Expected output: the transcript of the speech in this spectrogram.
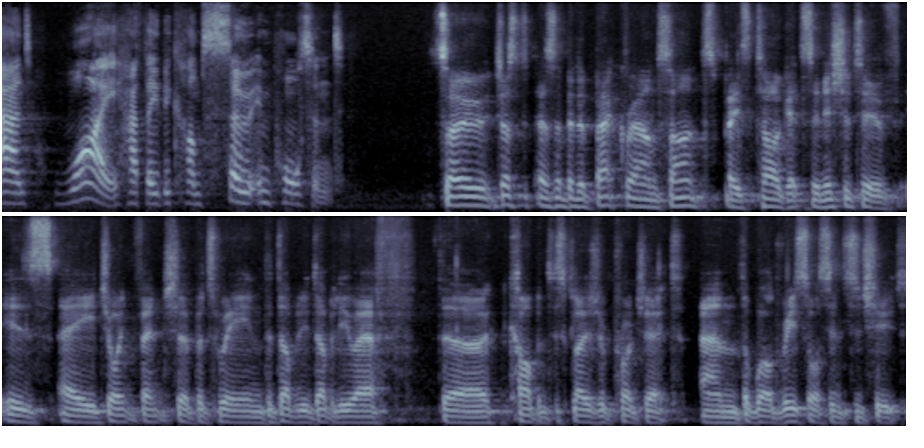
and why have they become so important? So, just as a bit of background, Science Based Targets Initiative is a joint venture between the WWF, the Carbon Disclosure Project, and the World Resource Institute.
